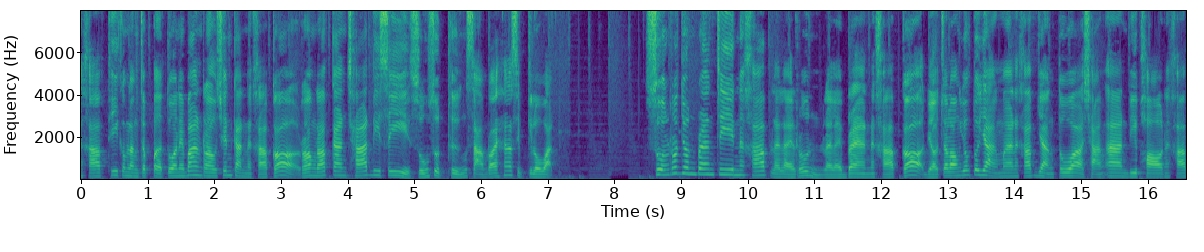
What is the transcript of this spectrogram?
นะครับ ที่กำลังจะเปิดตัวในบ้านเราเช่นกันนะครับ ก็รองรับการชาร์จ DC สูงสุดถึง 350 กิโลวัตต์ส่วนรถยนต์แบรนด์จีนนะครับ หลาย ๆ รุ่นหลาย ๆ แบรนด์นะครับ ก็เดี๋ยวจะลองยกตัวอย่างมานะครับ อย่างตัวฉางอานดีพอลนะครับ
